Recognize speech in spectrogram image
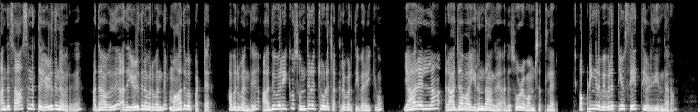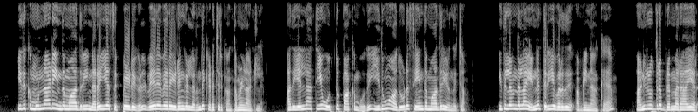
அந்த சாசனத்தை எழுதினவர் அதாவது அதை எழுதினவர் வந்து மாதவ பட்டர். அவர் வந்து அது வரைக்கும் சுந்தரச்சோழ சக்கரவர்த்தி வரைக்கும் யாரெல்லாம் ராஜாவா இருந்தாங்க அந்த சோழ வம்சத்தில்? அப்படிங்கிற விவரத்தையும் சேர்த்து எழுதியிருந்தாராம். இதுக்கு முன்னாடி இந்த மாதிரி நிறைய செப்பேடுகள் வேறு வேறு இடங்கள்ல இருந்து கிடைச்சிருக்கான் தமிழ்நாட்டில். அது எல்லாத்தையும் ஒத்து பார்க்கும்போது இதுவும் அதோட சேர்ந்த மாதிரி இருந்துச்சான் இதுல இருந்தெல்லாம் என்ன தெரிய வருது அப்படின்னாக்க அனிருத்ர பிரம்மராயர்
